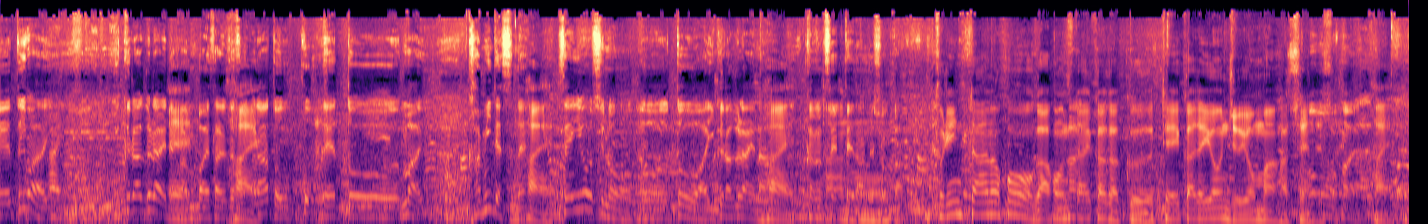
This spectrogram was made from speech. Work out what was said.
えーと今いくらぐらいで販売されてるのかな、あとこえっ、とまあ紙ですね、はい専用紙のお等はいくらぐらいなはい、価格設定なんでしょうか。プリンターの方が本体価格定価で44万8000円です、はい、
